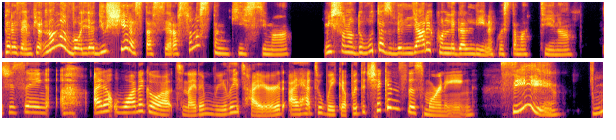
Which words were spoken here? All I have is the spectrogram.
Per esempio, non ho voglia di uscire stasera, sono stanchissima. Mi sono dovuta svegliare con le galline questa mattina. She's saying, "Ugh, I don't want to go out tonight. I'm really tired. I had to wake up with the chickens this morning. Sì, Mm,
